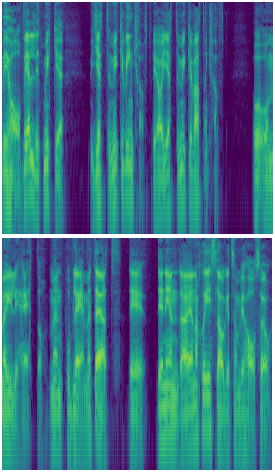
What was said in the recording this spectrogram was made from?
Vi har väldigt mycket, jättemycket vindkraft, vi har jättemycket vattenkraft och, och möjligheter. Men problemet är att det, den enda energislaget som vi har så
